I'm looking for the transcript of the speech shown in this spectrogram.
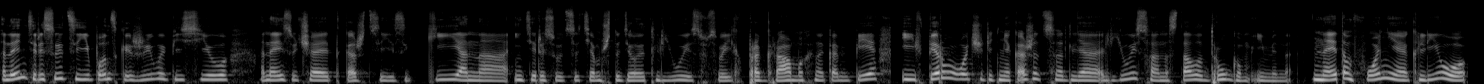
Она интересуется японской живописью, она изучает, кажется, языки, она интересуется тем, что делает Льюис в своих программах на компе. И в первую очередь, мне кажется, для Льюиса она стала другом именно. На этом фоне Клио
